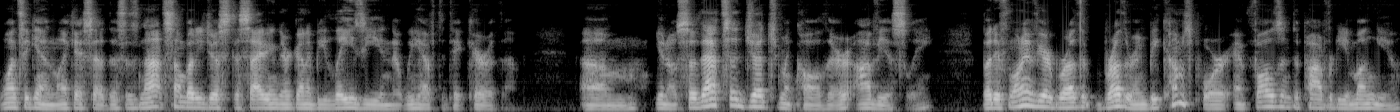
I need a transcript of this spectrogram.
once again like i said this is not somebody just deciding they're going to be lazy and that we have to take care of them. Um, you know so that's a judgment call there obviously. But if one of your brother brethren becomes poor and falls into poverty among you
